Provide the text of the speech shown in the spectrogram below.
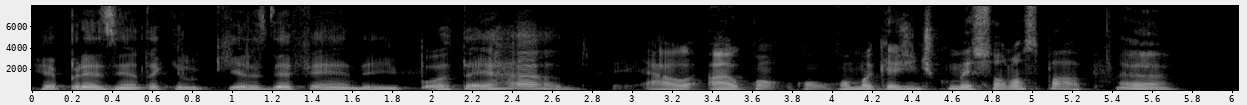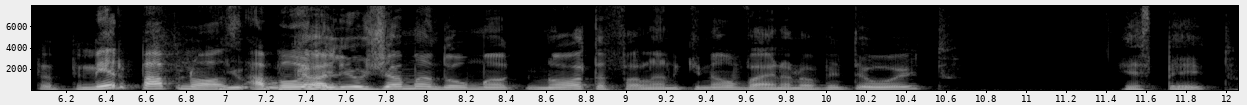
representa aquilo que eles defendem. E, pô, tá errado. A- a- co- co- como é que a gente começou o nosso papo? É. O primeiro papo nosso. E a o bolha. Calil já mandou uma nota falando que não vai na 98. Respeito.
